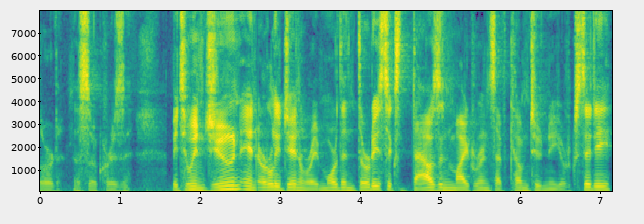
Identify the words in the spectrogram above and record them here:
Lord, that's so crazy. Between June and early January, more than 36,000 migrants have come to New York City,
